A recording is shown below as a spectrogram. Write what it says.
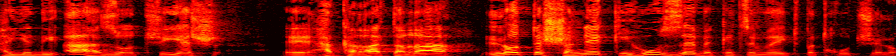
הידיעה הזאת שיש אה, הכרת הרע לא תשנה כהוא זה בקצב ההתפתחות שלו.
